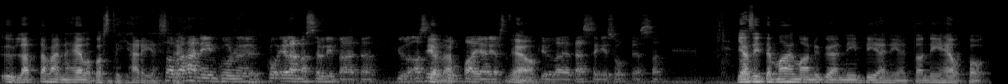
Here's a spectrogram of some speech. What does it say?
yllättävän helposti järjestyy. Se on vähän niin kuin elämässä ylipäätään. Kyllä asiat kyllä. tuppaa järjestyä kyllä ja tässäkin suhteessa. Ja sitten maailma on nykyään niin pieni, että on niin helppo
